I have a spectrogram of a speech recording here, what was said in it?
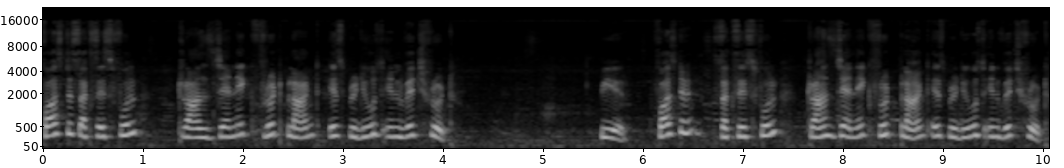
First successful transgenic fruit plant is produced in which fruit? Pear. First successful transgenic fruit plant is produced in which fruit?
